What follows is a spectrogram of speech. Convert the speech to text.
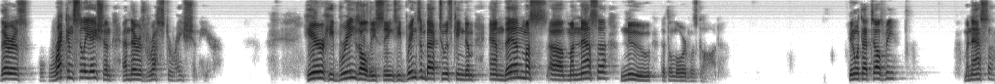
There is reconciliation and there is restoration here. Here he brings all these things. He brings them back to his kingdom and then uh, Manasseh knew that the Lord was God. You know what that tells me? Manasseh,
